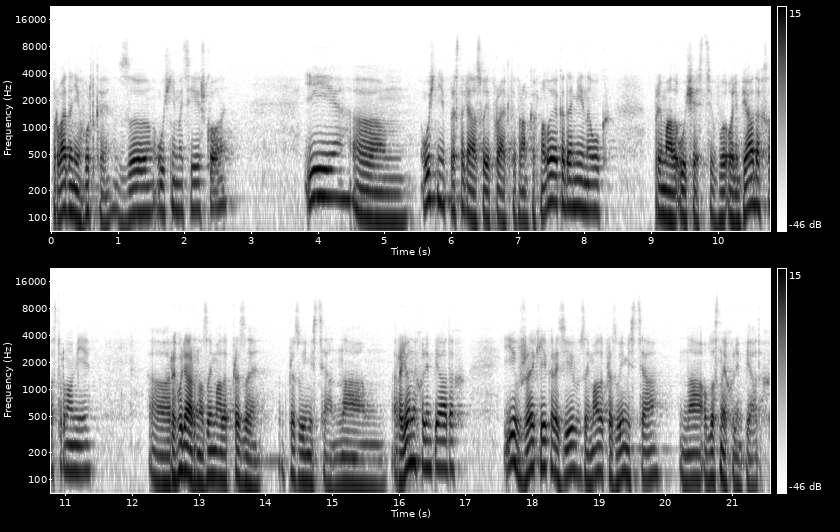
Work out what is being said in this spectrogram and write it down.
проведені гуртки з учнями цієї школи. І е, учні представляли свої проекти в рамках Малої академії наук, приймали участь в олімпіадах з астрономії, е, регулярно займали призи, призові місця на районних олімпіадах і вже кілька разів займали призові місця на обласних олімпіадах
